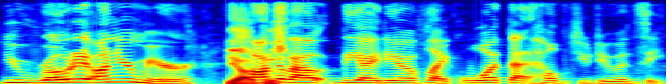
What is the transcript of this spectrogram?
you wrote it on your mirror Yeah, talk just- about the idea of like what that helped you do and see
